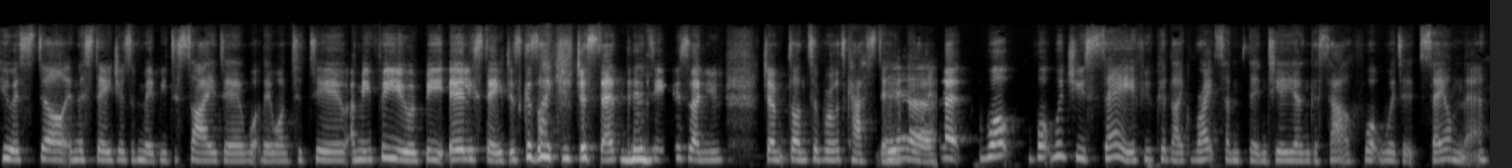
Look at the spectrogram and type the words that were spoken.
who is still in the stages of maybe deciding what they want to do. I mean, for you, it would be early stages because, like you just said, mm-hmm. is when you jumped onto broadcasting. Yeah. But what what would you say if you could like write something to your younger self? What would it say on there?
